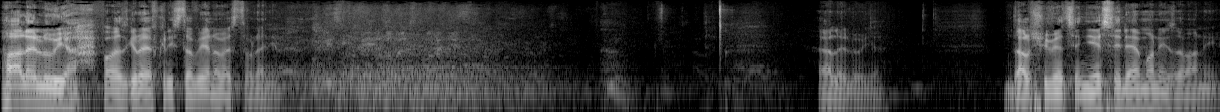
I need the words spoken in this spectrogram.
Haleluja. Povedz, kdo je v Kristovi nové stvorení. Haleluja. Další věc je, nejsi demonizovaný.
